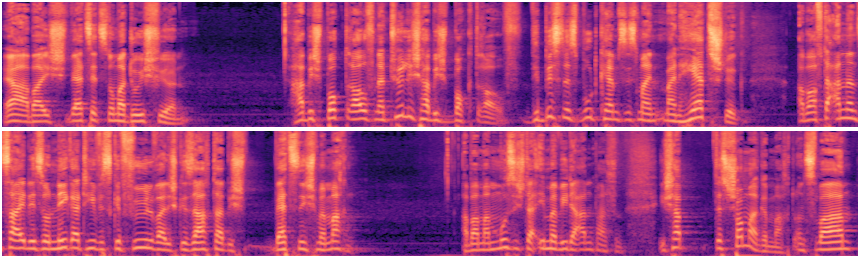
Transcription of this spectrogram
Ja, aber ich werde es jetzt nochmal durchführen. Habe ich Bock drauf? Natürlich habe ich Bock drauf. Die Business Bootcamps ist mein, mein Herzstück. Aber auf der anderen Seite ist so ein negatives Gefühl, weil ich gesagt habe, ich werde es nicht mehr machen. Aber man muss sich da immer wieder anpassen. Ich habe das schon mal gemacht. Und zwar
